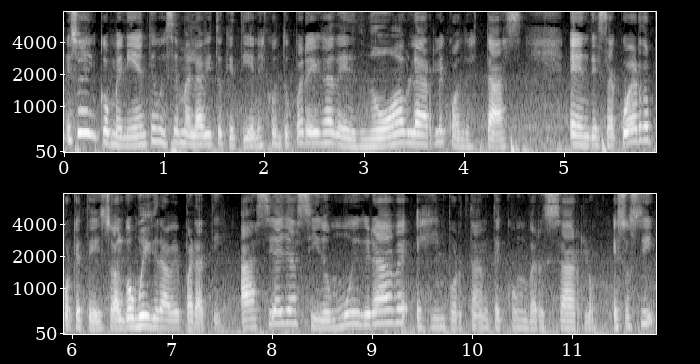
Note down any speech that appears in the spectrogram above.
esos inconvenientes o ese mal hábito que tienes con tu pareja de no hablarle cuando estás en desacuerdo porque te hizo algo muy grave para ti. Así haya sido muy grave, es importante conversarlo. Eso sí,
